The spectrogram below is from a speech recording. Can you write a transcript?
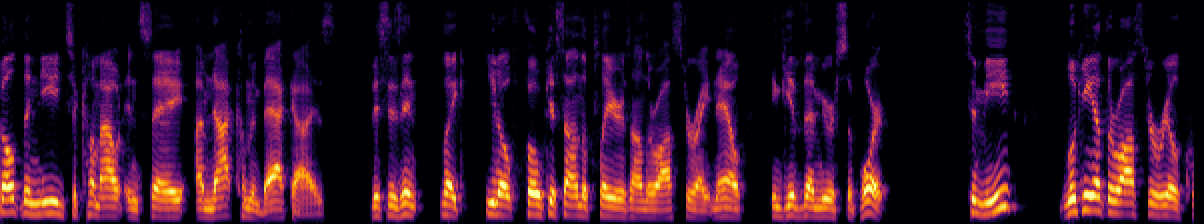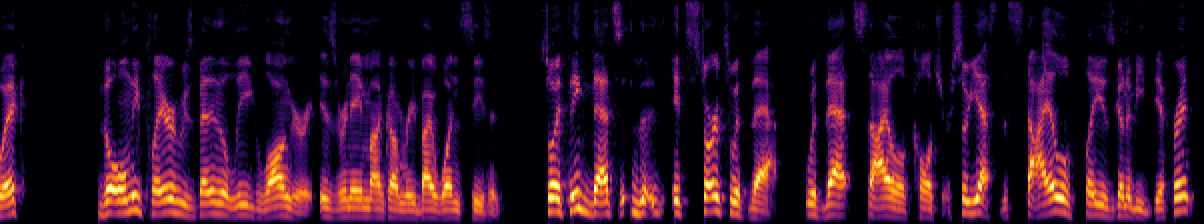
felt the need to come out and say, "I'm not coming back, guys. This isn't like you know focus on the players on the roster right now." And give them your support. To me, looking at the roster real quick, the only player who's been in the league longer is Renee Montgomery by one season. So I think that's it starts with that, with that style of culture. So yes, the style of play is going to be different,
